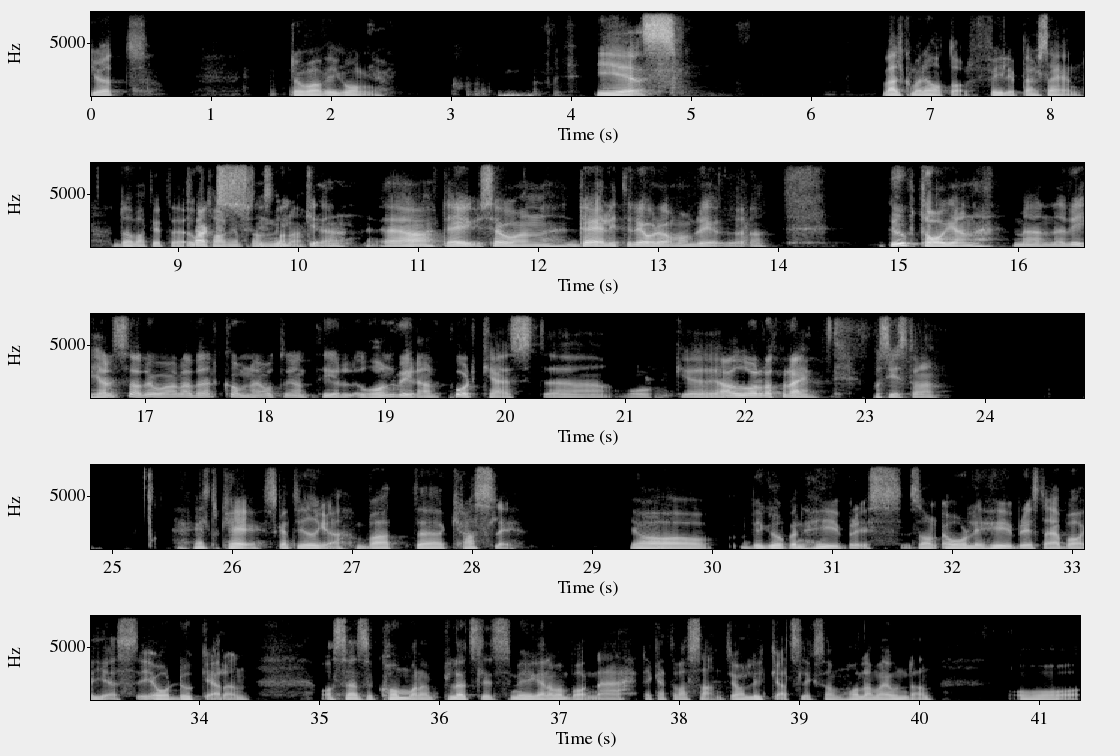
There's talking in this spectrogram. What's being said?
Gött. Då var vi igång. Yes. Välkommen åter, Filip Dersén. Du har varit lite upptagen på sistone. Tack så mycket. Ja, det är ju så en del lite då och då man blir uh, upptagen. Men vi hälsar då alla välkomna återigen till Rondvilan Podcast. Uh, och uh, ja, hur har det varit med dig på sistone? Helt okej, okay. ska inte ljuga. Varit krasslig. Jag bygger upp en hybris, sån årlig hybris där jag bara yes, i år duckar jag den. Och sen så kommer den plötsligt smygande och man bara nej, det kan inte vara sant. Jag har lyckats liksom hålla mig undan. Och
